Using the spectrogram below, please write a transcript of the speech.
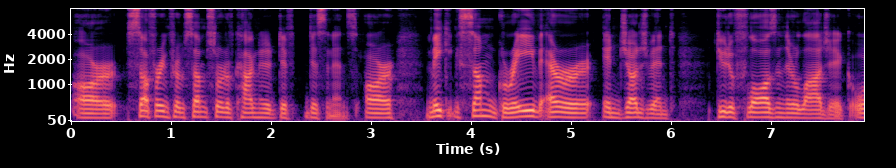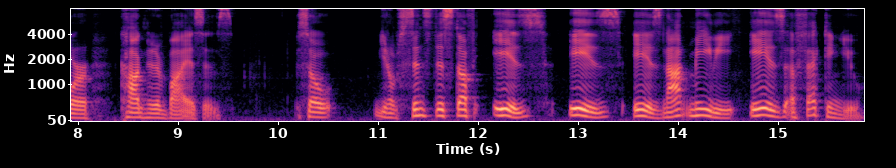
are suffering from some sort of cognitive dif- dissonance, are making some grave error in judgment due to flaws in their logic or cognitive biases. So, you know, since this stuff is, is, is, not maybe, is affecting you,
